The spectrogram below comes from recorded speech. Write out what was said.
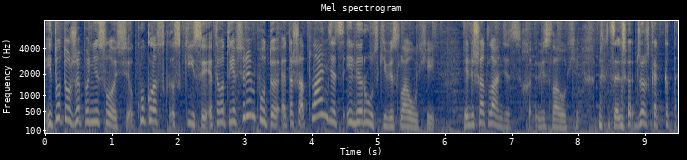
И тут уже понеслось. Кукла с, с кисой. Это вот я все время путаю, это шотландец или русский веслоухий? Или шотландец веслоухий? Джордж как кота-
